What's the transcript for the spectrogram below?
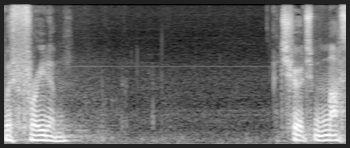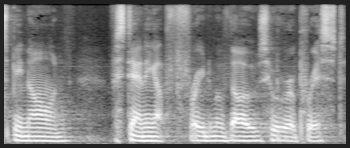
with freedom. The church must be known standing up for freedom of those who are oppressed.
